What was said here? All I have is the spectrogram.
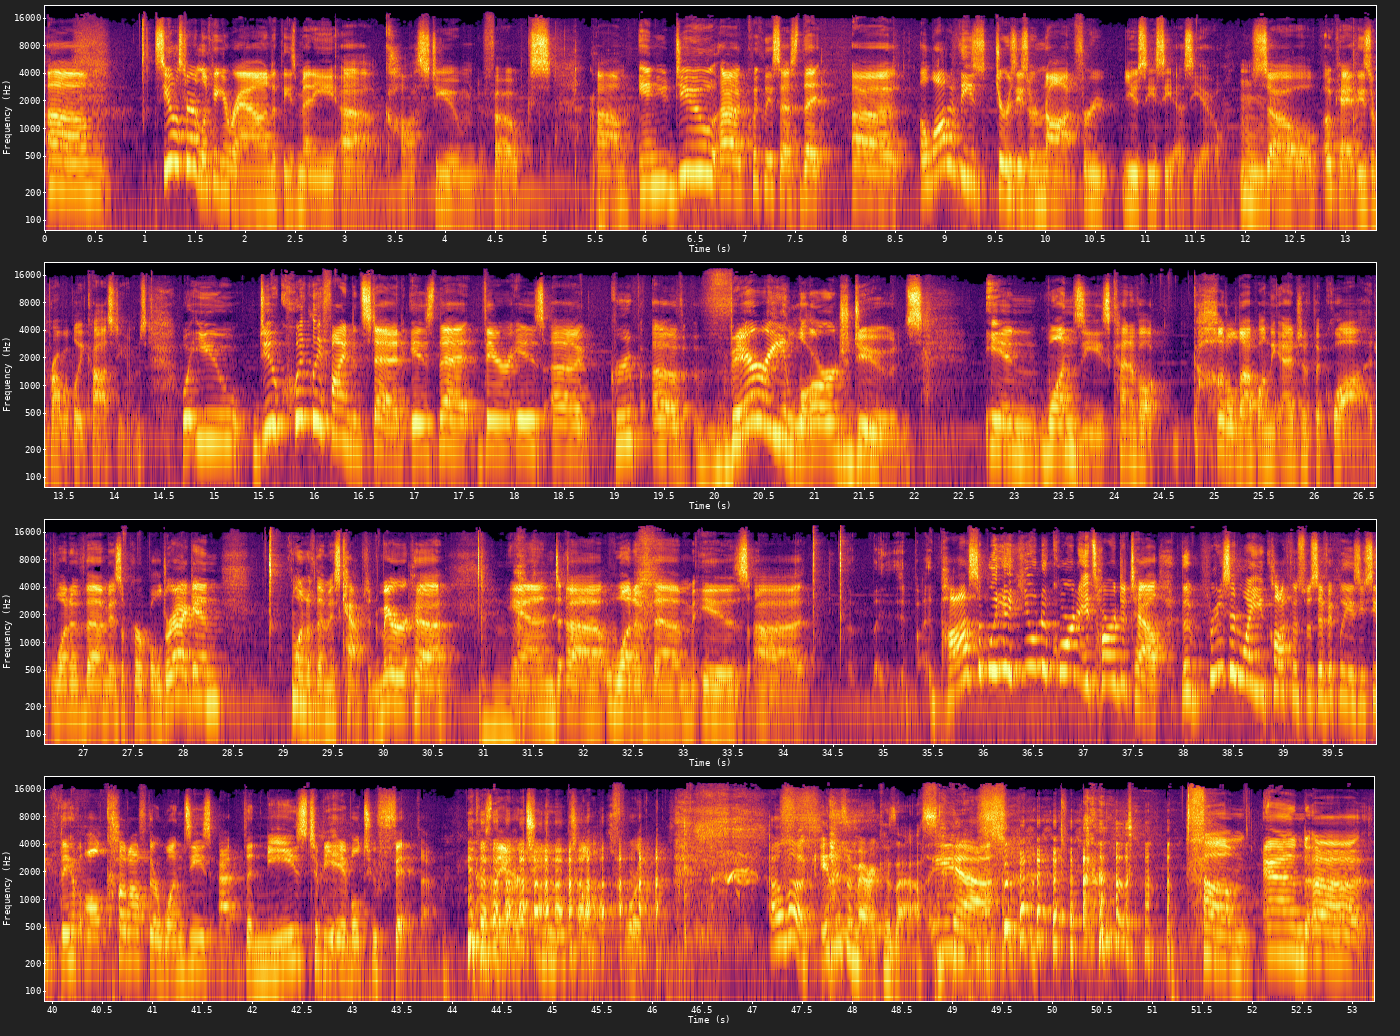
So you all start looking around at these many uh, costumed folks, um, and you do uh, quickly assess that uh, a lot of these jerseys are not for UCCSU. So, okay, these are probably costumes. What you do quickly find instead is that there is a group of very large dudes in onesies, kind of all huddled up on the edge of the quad. One of them is a purple dragon, one of them is Captain America, and uh, one of them is. Uh, Possibly a unicorn. It's hard to tell. The reason why you clock them specifically is you see that they have all cut off their onesies at the knees to be able to fit them because they are too tall for them. oh look, it is America's ass. Yeah. Um, and uh,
